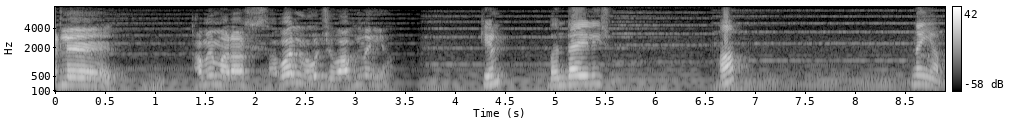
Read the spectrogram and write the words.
એટલે તમે મારા સવાલનો જવાબ નહીં આપો. કેમ? બંધાયેલી છું? હા? નહીં આપ.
